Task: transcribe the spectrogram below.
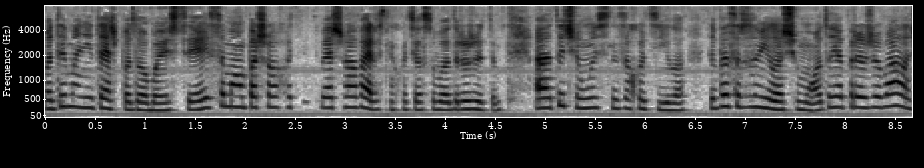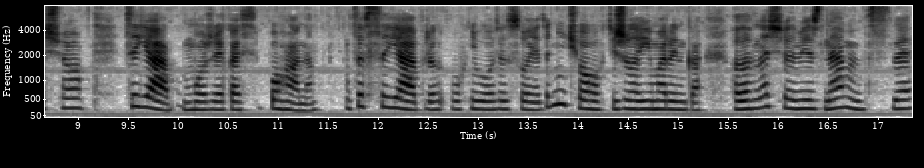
Бо ти мені теж подобаєшся. Я і самого першого хот- 1 вересня хотіла з тобою дружити, але ти чомусь не захотіла. Тебе зрозуміла чому, а то я переживала, що це я, може, якась погана. Це все я, прохнювалася Соня. Та нічого, втішила її Маринка. Головне, що між нами все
